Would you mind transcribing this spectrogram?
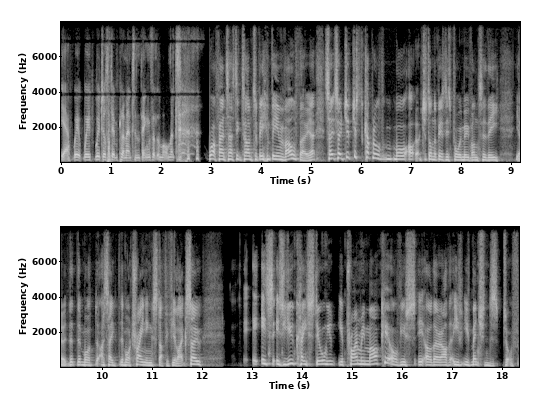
yeah, we're, we're, we're just implementing things at the moment. what a fantastic time to be be involved, though. Yeah. So so just, just a couple of more uh, just on the business before we move on to the you know the, the more I say the more training stuff, if you like. So is is UK still your primary market, or have you? Are there other? You've, you've mentioned sort of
